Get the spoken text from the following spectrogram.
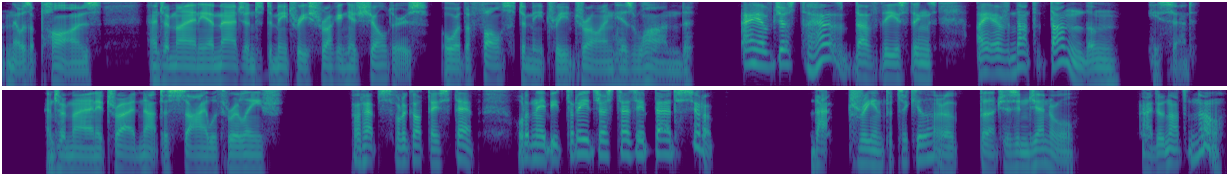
There was a pause and Hermione imagined Dmitri shrugging his shoulders, or the false Dmitri drawing his wand. I have just heard of these things. I have not done them, he said. And Hermione tried not to sigh with relief. Perhaps forgot a step, or maybe tree just has a bad syrup. That tree in particular, or birches in general? I do not know.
